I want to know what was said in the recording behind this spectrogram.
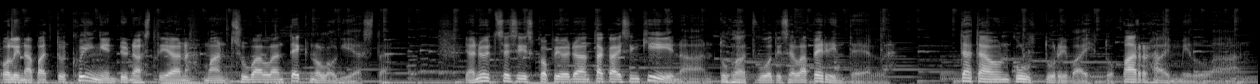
oli napattu Qingin dynastian Manchuvallan teknologiasta. Ja nyt se siis kopioidaan takaisin Kiinaan tuhatvuotisella perinteellä. Tätä on kulttuurivaihto parhaimmillaan.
